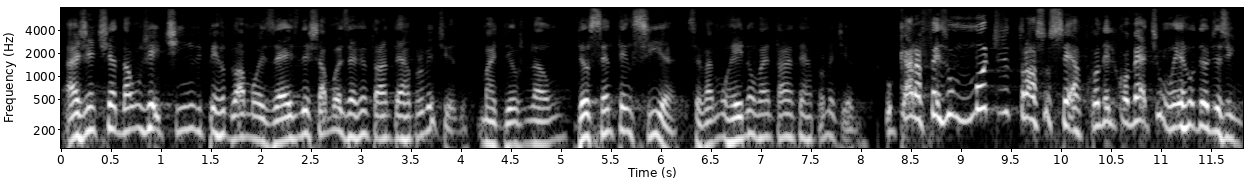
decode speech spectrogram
a gente ia dar um jeitinho de perdoar Moisés e deixar Moisés entrar na terra prometida. Mas Deus não. Deus sentencia. Você vai morrer e não vai entrar na terra prometida. O cara fez um monte de troço certo. Quando ele comete um erro, Deus diz assim:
